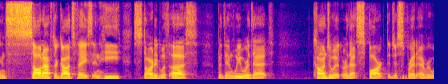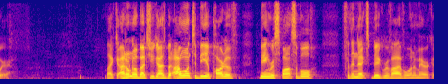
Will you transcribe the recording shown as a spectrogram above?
and sought after God's face, and He started with us, but then we were that conduit or that spark that just spread everywhere. Like, I don't know about you guys, but I want to be a part of being responsible for the next big revival in America.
